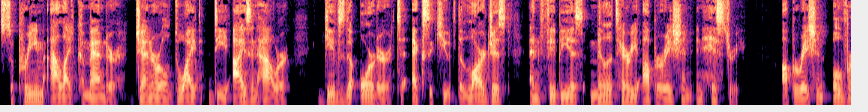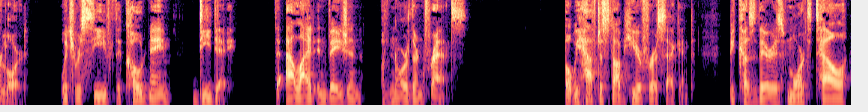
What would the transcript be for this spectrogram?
Supreme Allied Commander General Dwight D. Eisenhower gives the order to execute the largest amphibious military operation in history Operation Overlord, which received the code name D-Day, the Allied invasion of northern France. But we have to stop here for a second because there is more to tell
